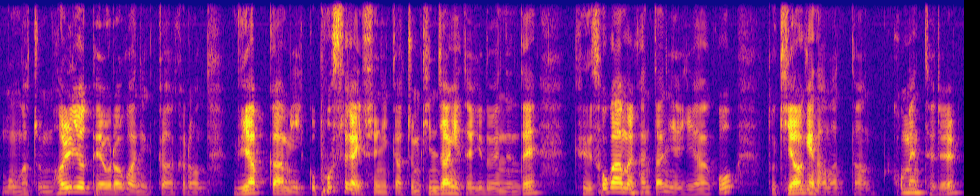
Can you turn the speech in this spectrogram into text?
뭔가 좀 헐리우드 배우라고 하니까 그런 위압감이 있고 포스가 있으니까 좀 긴장이 되기도 했는데 그 소감을 간단히 얘기하고 또 기억에 남았던 코멘트를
